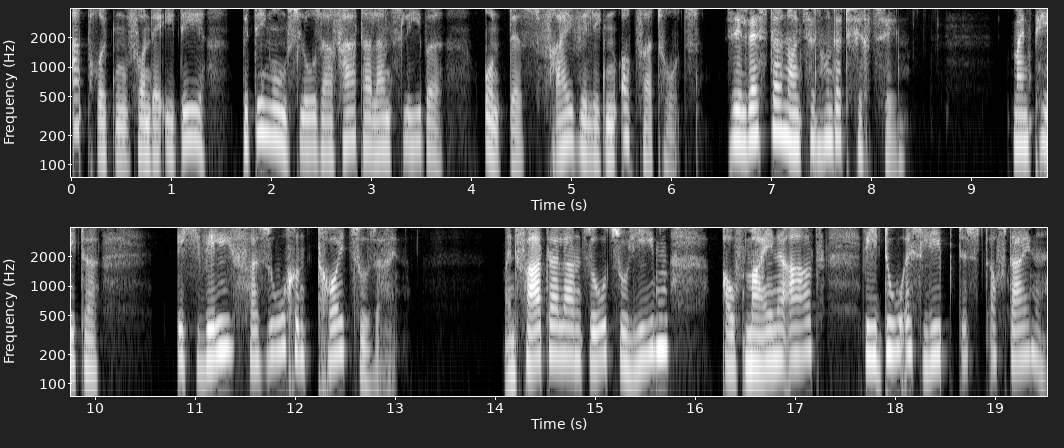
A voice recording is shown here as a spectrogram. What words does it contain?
abrücken von der Idee bedingungsloser Vaterlandsliebe und des freiwilligen Opfertods. Silvester 1914. Mein Peter, ich will versuchen, treu zu sein. Mein Vaterland so zu lieben, auf meine Art, wie du es liebtest auf deine.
